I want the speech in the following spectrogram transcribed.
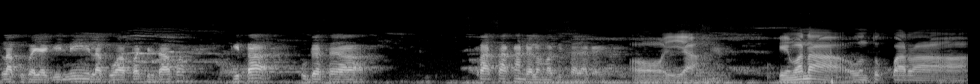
lagu kayak gini lagu apa cerita apa kita udah saya rasakan dalam hati saya kayak. Gitu. Oh iya. Gimana untuk para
